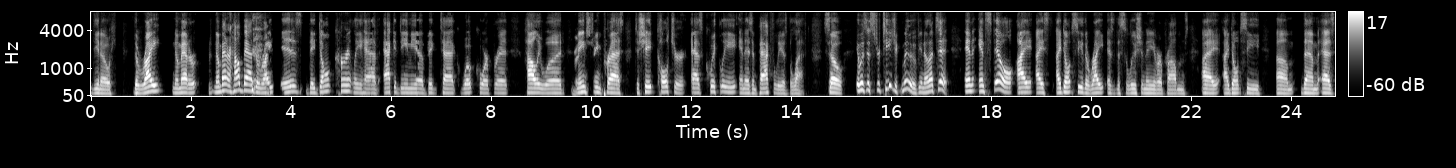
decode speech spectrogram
You know, the right, no matter no matter how bad the right is, they don't currently have academia, big tech, woke corporate, Hollywood, right. mainstream press to shape culture as quickly and as impactfully as the left. So it was a strategic move. You know, that's it. And and still, I I I don't see the right as the solution to any of our problems. I I don't see um, them as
